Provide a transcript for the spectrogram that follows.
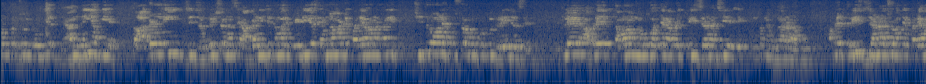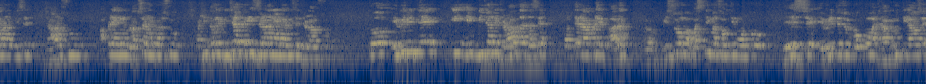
પર જો યોગ્ય ધ્યાન નહીં આપીએ, તો આગળની જે જનરેશન હશે, આગળની જે તમારી પેઢી હશે, એમના માટે પર્યાવરણ ખાલી ચિત્રો અને પુસ્તકો પૂરતું જ રહી જશે. એટલે આપણે તમામ લોકો અત્યારે આપણે ત્રીસ જણા છીએ, એક હું તમને ઉદાહરણ આપું. આપણે ત્રીસ જણા છો તે પર્યાવરણ વિશે જાણશું, આપણે એનું રક્ષણ કરશું, પછી તમે બીજા ત્રીસ જણાને એના વિશે જણાવશો. તો એવી રીતે એ એકબીજાને જણાવતા જશે. અત્યારે આપણે ભારત વિશ્વમાં વસ્તીમાં સૌથી મોટો દેશ છે, એવી રીતે જો લોકોમાં જાગૃતિ આવશે,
